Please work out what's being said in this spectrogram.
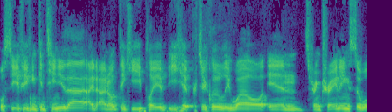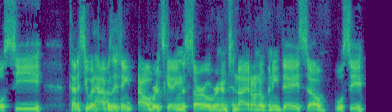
we'll see if he can continue that. I, I, don't think he played, he hit particularly well in spring training. So we'll see, kind of see what happens. I think Albert's getting the start over him tonight on opening day. So we'll see.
